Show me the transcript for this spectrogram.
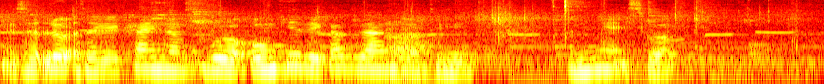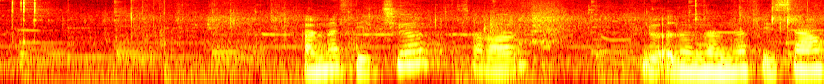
Mình sẽ lựa thấy cái khay nó vừa ôm khít với các răng à. rồi thì mình ấn nhẹ xuống. Ấn ở phía trước sau đó lựa dần dần ra phía sau.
